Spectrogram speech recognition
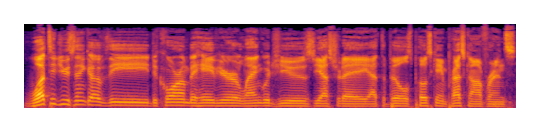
what did you think of the decorum behavior language used yesterday at the Bills postgame press conference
